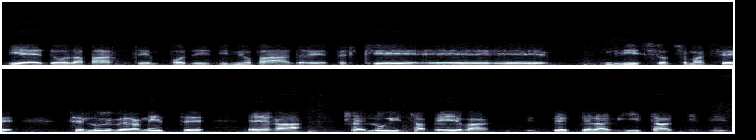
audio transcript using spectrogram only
diedero da parte un po' di, di mio padre perché eh, mi dissero insomma se, se lui veramente era, cioè lui sapeva di- de- della vita di- di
